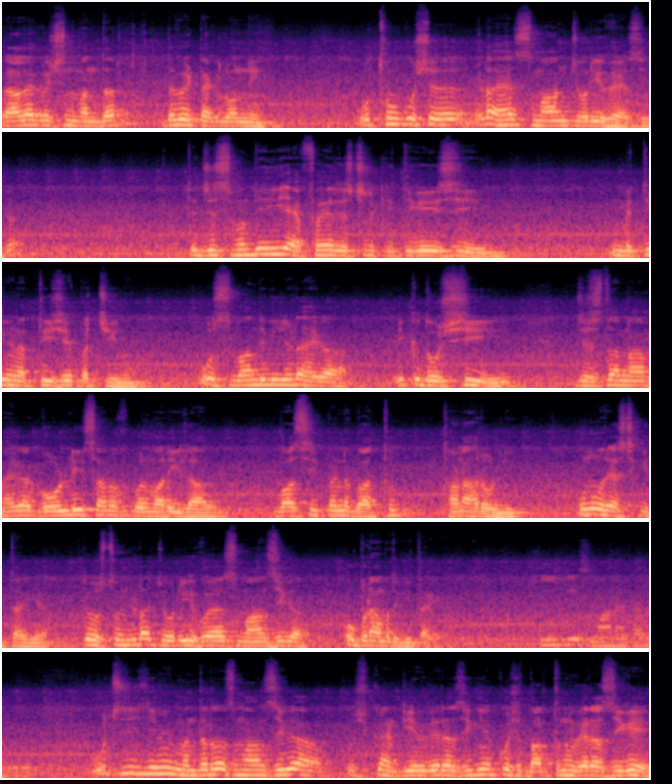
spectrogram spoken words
ਰਾਧਾ ਕ੍ਰਿਸ਼ਨ ਮੰਦਰ ਦਵੇਟਾ ਕਲੋਨੀ। ਉੱਥੋਂ ਕੁਝ ਜਿਹੜਾ ਹੈ ਸਮਾਨ ਚੋਰੀ ਹੋਇਆ ਸੀਗਾ। ਤੇ ਜਿਸ ਸੰਬੰਧੀ ਐਫ ਆਈ ਰਜਿਸਟਰ ਕੀਤੀ ਗਈ ਸੀ ਮਿਤੀ 29/6/25 ਨੂੰ। ਉਸ ਸੰਬੰਧ ਵੀ ਜਿਹੜਾ ਹੈਗਾ ਇੱਕ ਦੋਸ਼ੀ ਜਿਸ ਦਾ ਨਾਮ ਹੈਗਾ ਗੋਲਡੀ ਸਨ of ਬਨਵਾਰੀ ਲਾਲ ਵਾਸੀ ਪਿੰਡ ਬਾਥੂ ਥਾਣਾ ਹਰੋਲੀ। ਉਹਨੂੰ ਅਰੈਸਟ ਕੀਤਾ ਗਿਆ। ਤੇ ਉਸ ਤੋਂ ਜਿਹੜਾ ਚੋਰੀ ਹੋਇਆ ਸਮਾਨ ਸੀਗਾ ਉਹ ਬਰਾਮਦ ਕੀਤਾ ਗਿਆ। ਕੀ ਕੀ ਸਮਾਨ ਸਰ ਉਹਦੇ? ਕੁਝ ਚੀਜ਼ ਜਿਵੇਂ ਮੰਦਰ ਦਾ ਸਮਾਨ ਸੀਗਾ ਕੁਝ ਘੰਟੀਆਂ ਵਗੈਰਾ ਸੀਗੀਆਂ ਕੁਝ ਬਰਤਨ ਵਗੈਰਾ ਸੀਗੇ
